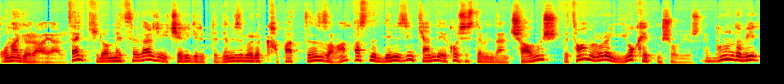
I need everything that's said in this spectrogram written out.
ona göre ayarlı. Sen kilometrelerce içeri girip de denizi böyle kapattığın zaman aslında denizin kendi ekosisteminden çalmış ve tamamen orayı yok etmiş oluyorsun. E bunun da bir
